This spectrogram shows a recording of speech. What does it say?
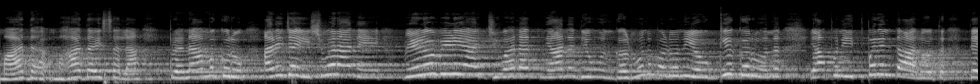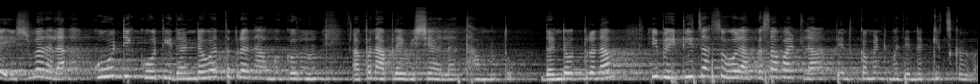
महादा महादायसाला प्रणाम करू आणि ज्या ईश्वराने वेळोवेळी या जीवाला ज्ञान देऊन घडवून मडून योग्य करून आपण इथपर्यंत आलो होतं त्या ईश्वराला कोटी कोटी दंडवत प्रणाम करून आपण आपल्या विषयाला थांबवतो दंडवत प्रणाम ही भेटीचा सोहळा कसा वाटला ते कमेंटमध्ये नक्कीच कळवा.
